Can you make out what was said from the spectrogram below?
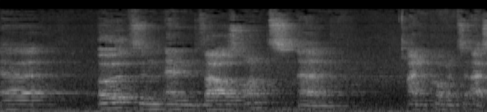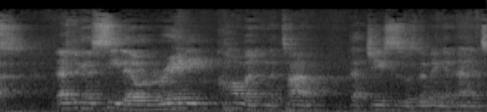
uh, oaths and, and vows aren't um, uncommon to us. As we're going to see, they were really common in the time that Jesus was living in and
